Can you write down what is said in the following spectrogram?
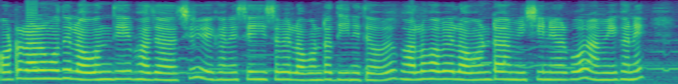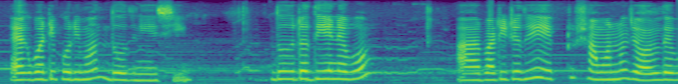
পটল আলুর মধ্যে লবণ দিয়ে ভাজা আছে, এখানে সেই হিসাবে লবণটা দিয়ে নিতে হবে। ভালোভাবে লবণটা মিশিয়ে নেওয়ার পর আমি এখানে এক বাটি পরিমাণ দুধ নিয়েছি। দুধটা দিয়ে নেব আর বাটিটা ধুয়ে একটু সামান্য জল দেব।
